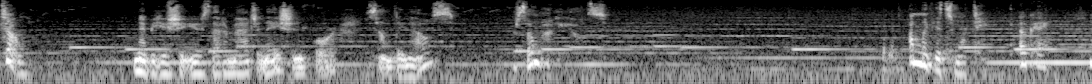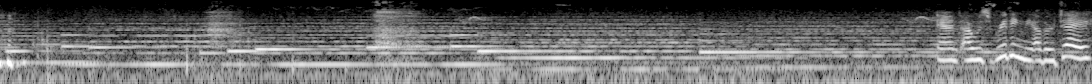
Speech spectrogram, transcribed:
So, maybe you should use that imagination for something else or somebody else. I'm gonna get some more tea. Okay. I was reading the other day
